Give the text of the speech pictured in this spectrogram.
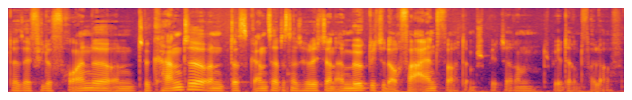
Da sehr viele Freunde und Bekannte und das Ganze hat es natürlich dann ermöglicht und auch vereinfacht im späteren, späteren Verlauf.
